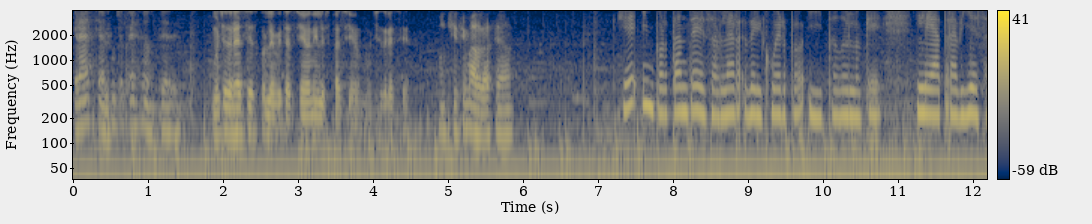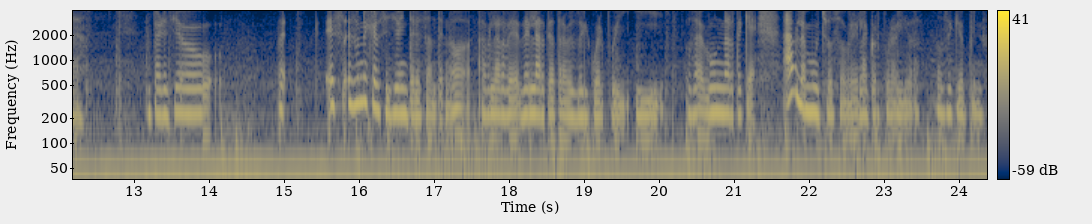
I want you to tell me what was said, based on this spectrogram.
Gracias, muchas gracias a ustedes. Muchas gracias por la invitación y el espacio. Muchas gracias. Muchísimas gracias. Qué importante es hablar del cuerpo y todo lo que le atraviesa. Me pareció... Eh, es, un ejercicio interesante, ¿no? Hablar del arte a través del cuerpo y, o sea, un arte que habla mucho sobre la corporalidad. No sé qué opinas.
